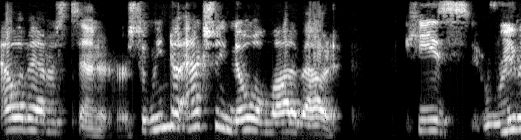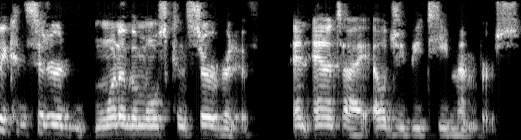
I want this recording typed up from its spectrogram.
Alabama senator, so we know, actually know a lot about it. He's really considered one of the most conservative and anti LGBT members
